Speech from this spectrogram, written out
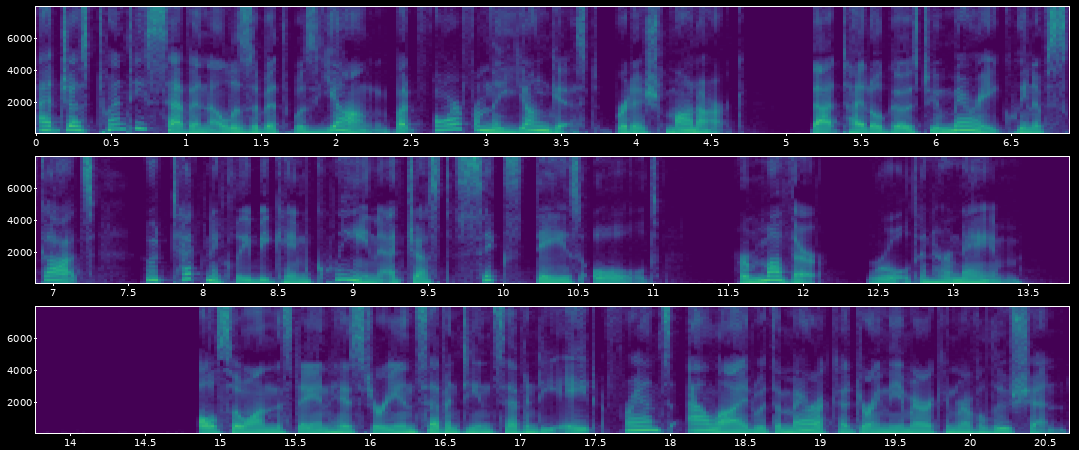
at just 27, Elizabeth was young, but far from the youngest British monarch. That title goes to Mary, Queen of Scots, who technically became queen at just six days old. Her mother ruled in her name. Also on this day in history, in 1778, France allied with America during the American Revolution.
